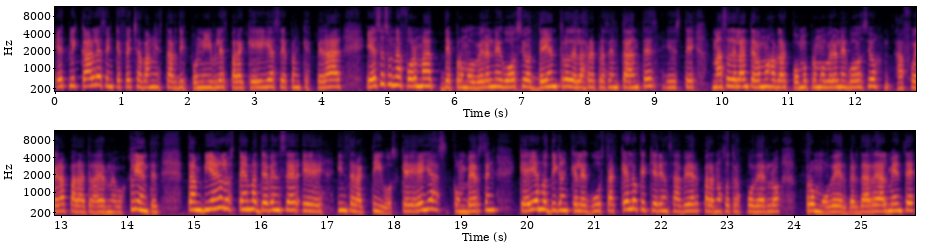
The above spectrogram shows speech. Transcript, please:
explicarles en qué fecha van a estar disponibles para que ellas sepan qué esperar. Esa es una forma de promover el negocio dentro de las representantes. Este, más adelante vamos a hablar cómo promover el negocio afuera para atraer nuevos clientes. También los temas deben ser eh, interactivos, que ellas conversen que ellas nos digan qué les gusta, qué es lo que quieren saber para nosotros poderlo promover, ¿verdad? Realmente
